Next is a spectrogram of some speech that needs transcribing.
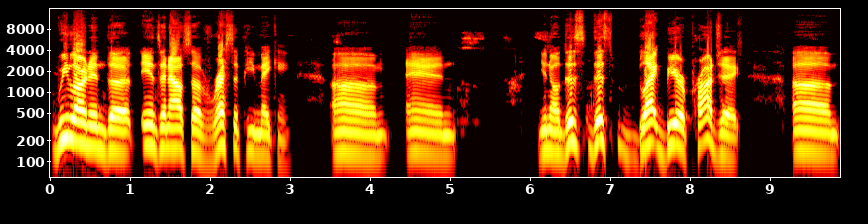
we learning the ins and outs of recipe making. Um and you know this this black beer project um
